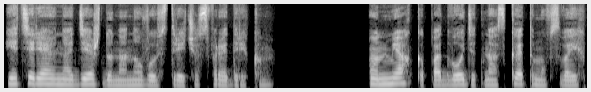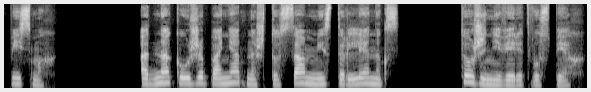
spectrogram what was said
Я теряю надежду на новую встречу с Фредериком. Он мягко подводит нас к этому в своих письмах. Однако уже понятно, что сам мистер Ленокс тоже не верит в успех.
